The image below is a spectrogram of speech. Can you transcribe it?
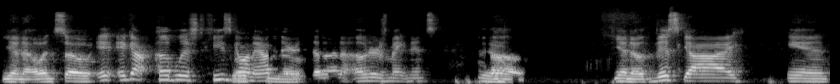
you know, and so it, it got published. He's gone out there and done an owner's maintenance. Yeah. Uh, you know, this guy and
